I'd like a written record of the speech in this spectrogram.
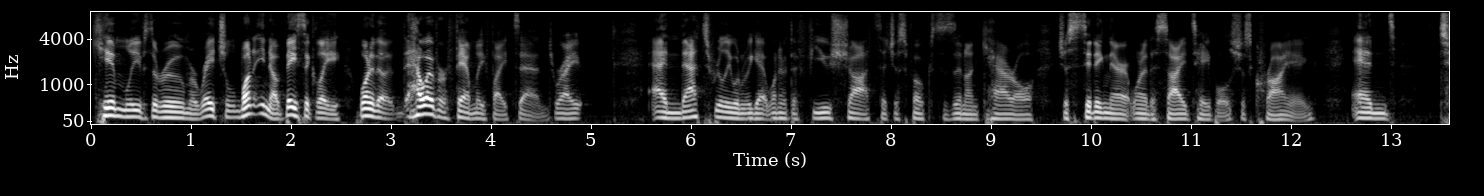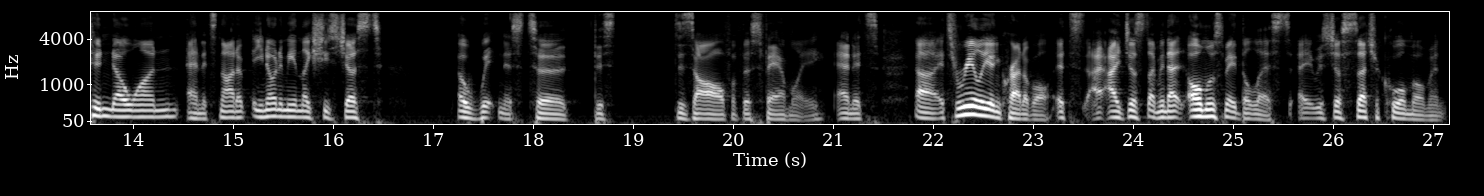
kim leaves the room or rachel one you know basically one of the however family fights end right? And that's really when we get one of the few shots that just focuses in on Carol, just sitting there at one of the side tables, just crying. And to no one, and it's not a, you know what I mean? Like she's just a witness to this dissolve of this family. And it's uh, it's really incredible. It's I, I, just i mean that almost made the list. It was just such a cool moment.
